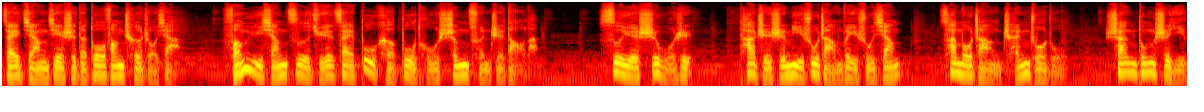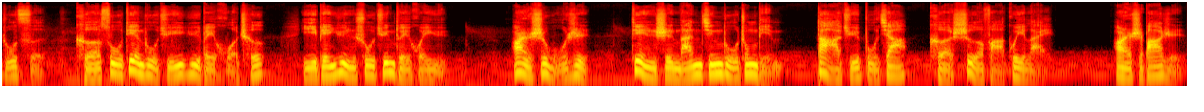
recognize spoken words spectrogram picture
在蒋介石的多方掣肘下，冯玉祥自觉在不可不图生存之道了。四月十五日，他指示秘书长魏书香、参谋长陈卓如：山东事已如此，可速电路局预备火车，以便运输军队回豫。二十五日，电示南京陆中林大局不佳，可设法归来。二十八日，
